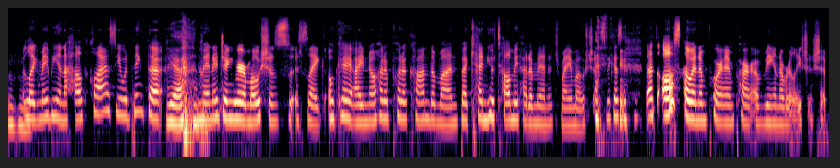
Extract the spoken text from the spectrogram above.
Mhm. Like maybe in a health class, you would think that yeah. managing your emotions is like, okay, I know how to put a condom on, but can you tell me how to manage my emotions? Because that's also an important part of being in a relationship,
